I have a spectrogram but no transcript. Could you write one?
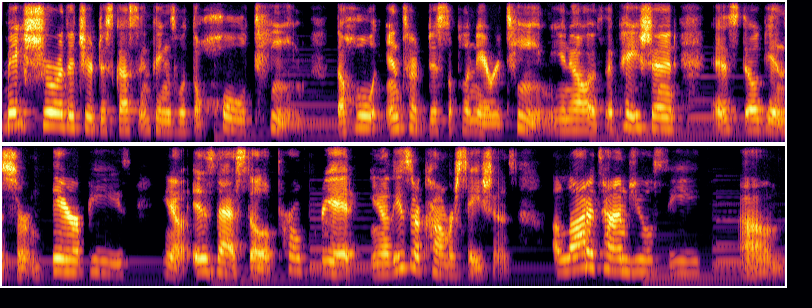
Make sure that you're discussing things with the whole team, the whole interdisciplinary team. You know, if the patient is still getting certain therapies, you know, is that still appropriate? You know, these are conversations. A lot of times you'll see um,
